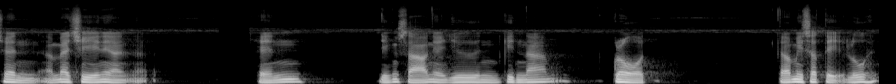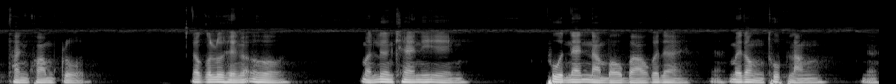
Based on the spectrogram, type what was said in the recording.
เช่นแม่ชีเนี่ยเห็นหญิงสาวเนี่ยยืนกินน้ำ โกรธ แต่ว่ามีสติรู้ทันความโกรธ เราก็รู้เห็นว่าเออ มันเรื่องแค่นี้เอง พูดแนะนำเบาๆก็ได้นะไม่ต้องทุบหลังนะ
